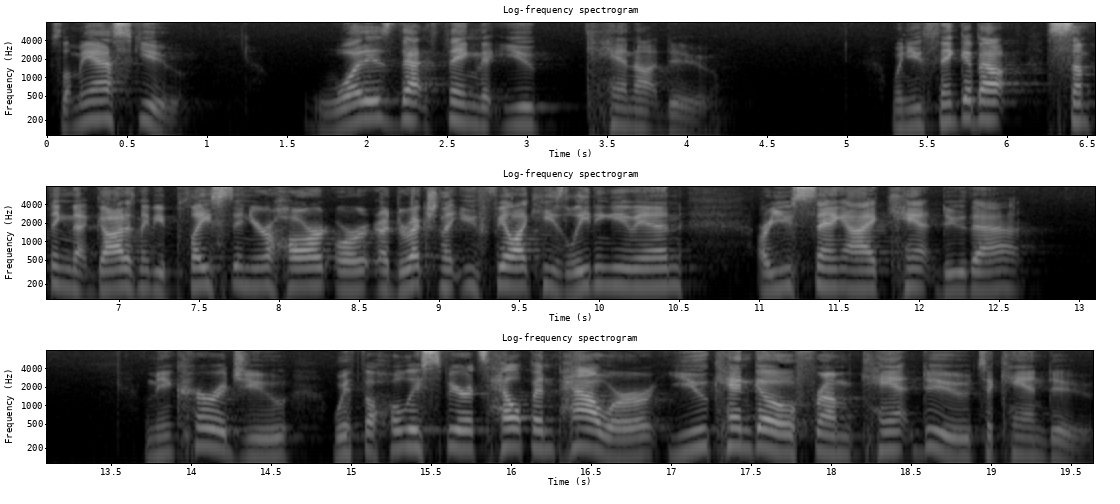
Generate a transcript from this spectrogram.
So let me ask you what is that thing that you cannot do? When you think about something that God has maybe placed in your heart or a direction that you feel like He's leading you in, are you saying, I can't do that? Let me encourage you with the Holy Spirit's help and power, you can go from can't do to can do.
